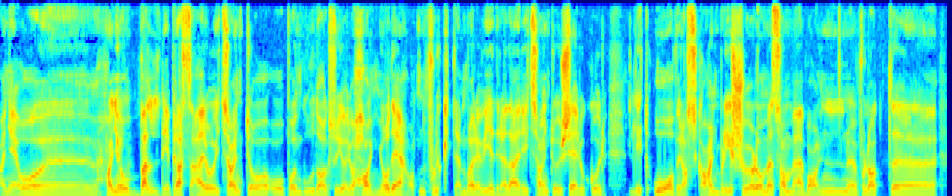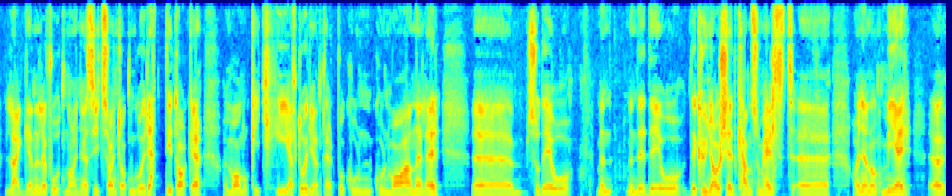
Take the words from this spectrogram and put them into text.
Han er jo, eh, han er jo veldig pressa her, og, ikke sant? Og, og på en god dag så gjør jo han jo det. At han flukter bare videre der. ikke sant? Og Du ser jo hvor litt overraska han blir sjøl, og med samme ballen eh, forlatt eh, leggen eller foten hans. ikke sant? At han går rett i taket. Han var nok ikke helt orientert på hvor hvor han var hen heller. Eh, så det er jo Men, men det, det, er jo, det kunne jo skjedd hvem som helst. Eh, han er nok mer eh,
